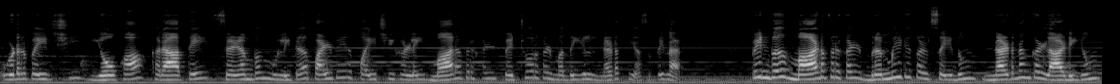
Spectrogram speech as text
உடற்பயிற்சி யோகா கராத்தே சிலம்பம் உள்ளிட்ட பல்வேறு பயிற்சிகளை மாணவர்கள் பெற்றோர்கள் மத்தியில் நடத்தி அசத்தினர். பின்பு மாணவர்கள் பிரமிடுகள் செய்தும் நடனங்கள் ஆடியும்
